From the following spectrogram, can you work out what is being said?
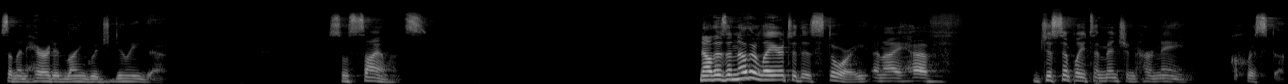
some inherited language doing that. So, silence. Now, there's another layer to this story, and I have just simply to mention her name. Krista.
